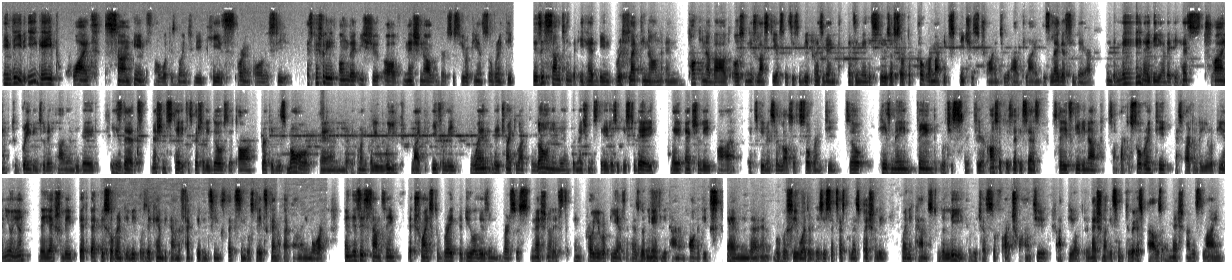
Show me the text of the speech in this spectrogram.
Indeed, he gave quite some hints of what is going to be his foreign policy, especially on the issue of national versus European sovereignty. This is something that he had been reflecting on and talking about also in his last years as ECB president, as he made a series of sort of programmatic speeches trying to outline his legacy there. And the main idea that he has tried to bring into the Italian debate is that nation states, especially those that are relatively small and economically weak, like Italy, when they try to act alone in the international stage as it is today, they actually are experience a loss of sovereignty. So his main thing, which is a clear concept, is that he says states giving up some part of sovereignty as part of the European Union, they actually get back the sovereignty because they can become effective in things that single states cannot act on anymore. And this is something that tries to break the dualism versus nationalists and pro-Europeans that has dominated Italian politics. And, uh, and we will see whether this is successful, especially when it comes to the league, which has so far tried to appeal to nationalism, to espouse a nationalist line.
